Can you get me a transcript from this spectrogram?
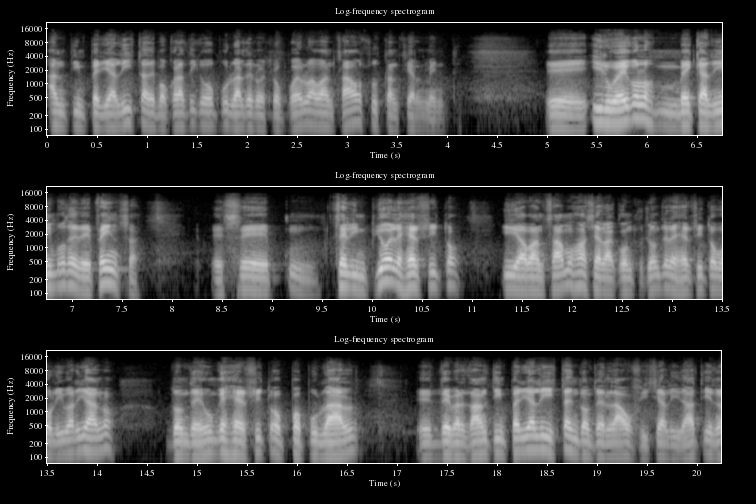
antiimperialista, democrática y popular de nuestro pueblo ha avanzado sustancialmente. Eh, y luego los mecanismos de defensa. Eh, mm, se, limpió el ejército y avanzamos hacia la construcción del ejército bolivariano, donde es un ejército popular eh, de verdad antiimperialista, en donde la oficialidad tiene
